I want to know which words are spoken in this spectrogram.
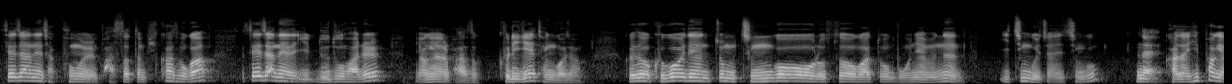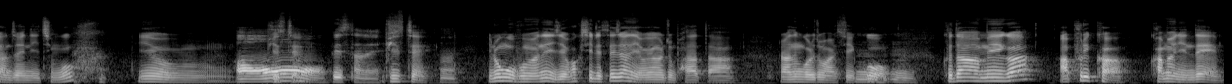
세잔의 작품을 봤었던 피카소가 세잔의 이 누드화를 영향을 받아서 그리게 된 거죠. 그래서 그거에 대한 좀 증거로서가 또 뭐냐면은 이 친구 있잖아요, 이 친구 네. 가장 힙하게 앉아 있는 이 친구. 이 음, 어. 비슷해. 비슷하네. 비슷해. 어. 이런 거 보면은 이제 확실히 세잔의 영향을 좀 받았다라는 걸 좀 알 수 있고 음, 음. 그 다음에가 아프리카 가면인데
